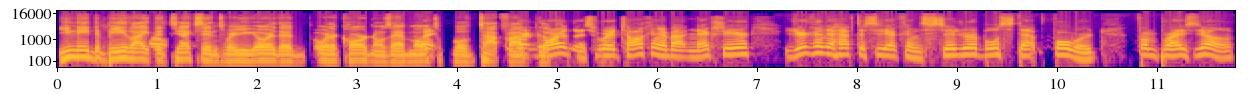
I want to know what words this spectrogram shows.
You need to be like Well- the Texans, where you or the or the Cardinals have multiple top five. picks. regardless, we're talking about next year. You're going to have to see a considerable step forward from Bryce Young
